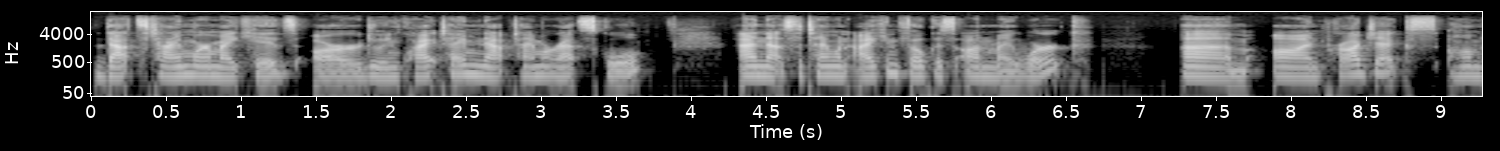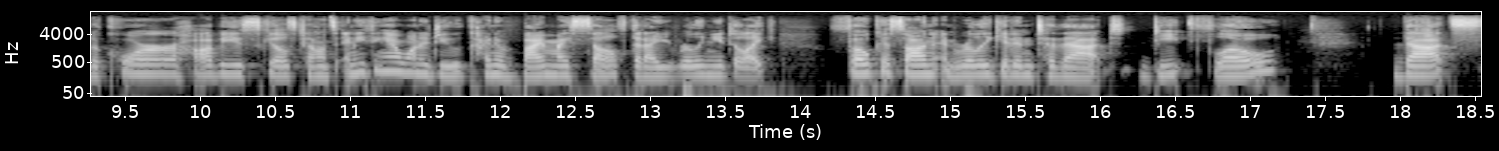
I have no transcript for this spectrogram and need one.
that's time where my kids are doing quiet time, nap time, or at school. And that's the time when I can focus on my work, um, on projects, home decor, hobbies, skills, talents, anything I want to do kind of by myself that I really need to like focus on and really get into that deep flow that's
